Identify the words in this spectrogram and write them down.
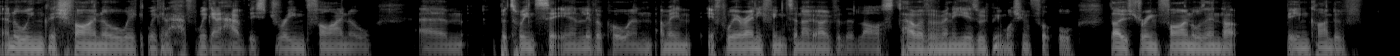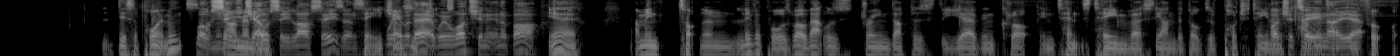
an all English final. We're we're gonna have we're gonna have this dream final um, between City and Liverpool. And I mean, if we're anything to know over the last however many years we've been watching football, those dream finals end up being kind of disappointments. Well, I mean, City remember Chelsea last season. City, we were there. We were watching it in a bar. Yeah. I mean, Tottenham, Liverpool as well. That was dreamed up as the Jurgen Klopp intense team versus the underdogs of Pochettino. Pochettino, yeah. Football,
